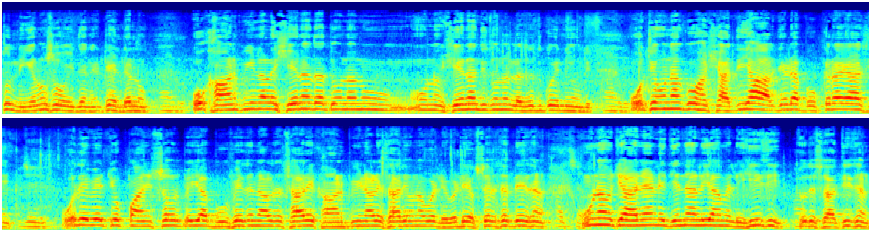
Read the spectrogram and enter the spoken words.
ਧੁੰਨੀਆਂ ਨੂੰ ਸੋਚਦੇ ਨੇ ਢਿੱਡ ਨੂੰ। ਉਹ ਖਾਣ ਪੀਣ ਵਾਲੇ ਸ਼ੇਰਾਂ ਦਾ ਤੇ ਉਹਨਾਂ ਨੂੰ ਉਹਨੂੰ ਸ਼ੇਰਾਂ ਦੀ ਤਾਂ ਉਹਨਾਂ ਲਜ਼ਤ ਕੋਈ ਨਹੀਂ ਹੁੰਦੀ। ਉੱਥੇ ਉਹਨਾਂ ਕੋ ਸ਼ਾਦੀ ਹਾਰ ਜਿਹੜਾ ਬੁੱਕ ਕਰਾਇਆ ਸੀ ਉਹਦੇ ਵਿੱਚ ਉਹ 500 ਰੁਪਇਆ ਬੂਫੇ ਦੇ ਨਾਲ ਸਾਰੇ ਖਾਣ ਪੀਣ ਵਾਲੇ ਸਾਰੇ ਉਹਨਾਂ ਵੱਡੇ ਵੱਡੇ ਅਫਸਰ ਸੱਦੇ ਸਨ। ਉਹਨਾਂ ਵਿਚਾਰਿਆਂ ਨੇ ਜਿਨ੍ਹਾਂ ਲਈ ਆ ਮੈਂ ਲਿਖੀ ਸੀ ਉਹਦੇ ਸਾਥੀ ਸਨ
